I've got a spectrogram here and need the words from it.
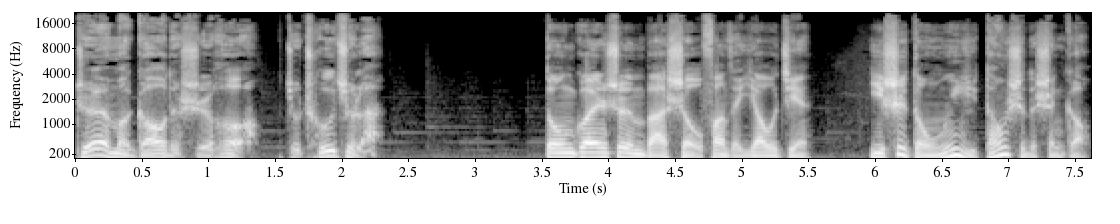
这么高的时候就出去了。董关顺把手放在腰间，以示董文宇当时的身高。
